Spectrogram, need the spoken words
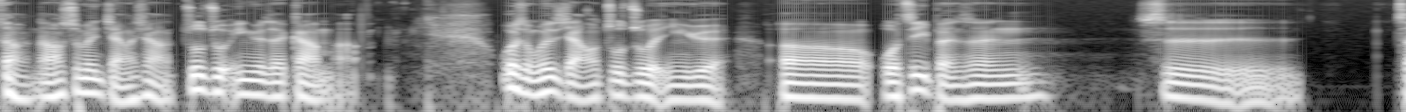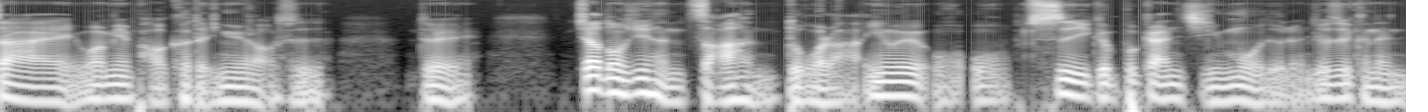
啊。然后顺便讲一下，做做音乐在干嘛？为什么会讲要做做音乐？呃，我自己本身是在外面跑课的音乐老师，对。教东西很杂很多啦，因为我我是一个不甘寂寞的人，就是可能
